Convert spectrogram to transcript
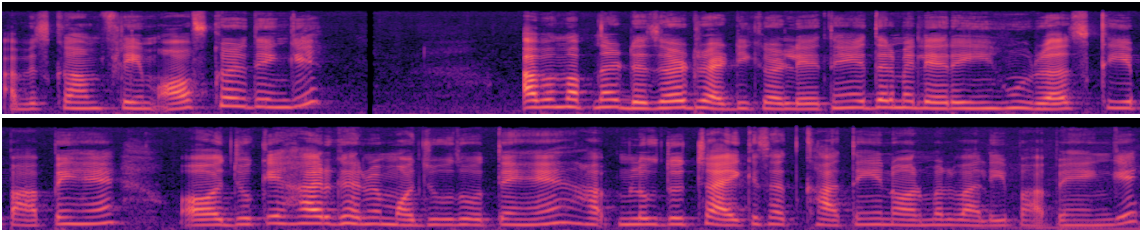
अब इसका हम फ्लेम ऑफ़ कर देंगे। अब हम अपना डिज़र्ट रेडी कर लेते हैं। इधर मैं ले रही हूँ रस्क ये पापे हैं। और जो कि हर घर में मौजूद होते हैं। हम लोग जो चाय के साथ खाते हैं नॉर्मल वाली पापे हैंगे।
